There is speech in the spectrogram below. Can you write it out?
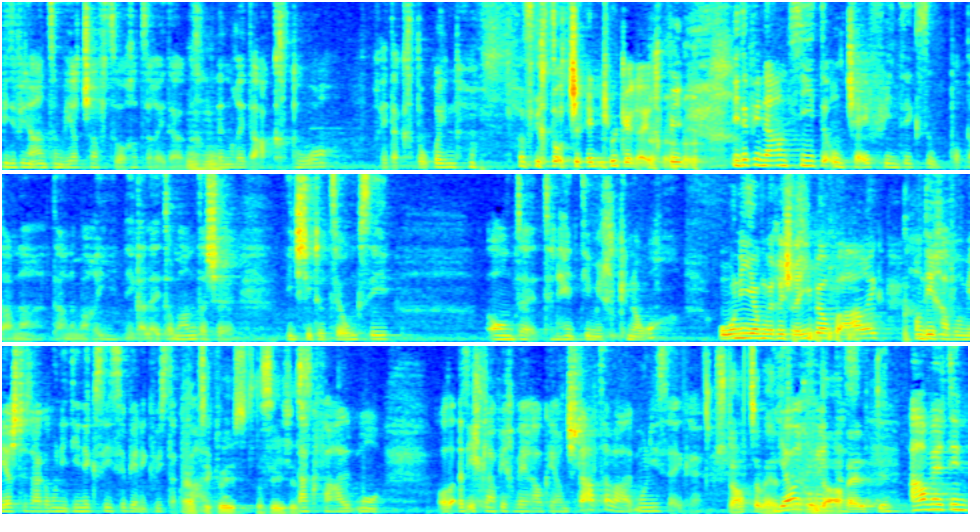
bei der Finanz- und Wirtschaft suchen sie einen Redaktor. Redaktorin, dass ich dort gendergerecht bin. In der Finanzseite und die Chefin sei super, Dana, Dana Marie Nigaledermann, das war eine Institution. Und äh, dann haben die mich genommen, ohne irgendwelche Schreiberfahrung. und ich habe vom ersten Tag, als ich drin war, bin ich gewusst, das gefällt Sie gewusst, das ist es. Das gefällt mir. Oder, also ich glaube, ich wäre auch gerne Staatsanwalt, muss ich sagen. Staatsanwältin ja, und Anwältin? Anwältin,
